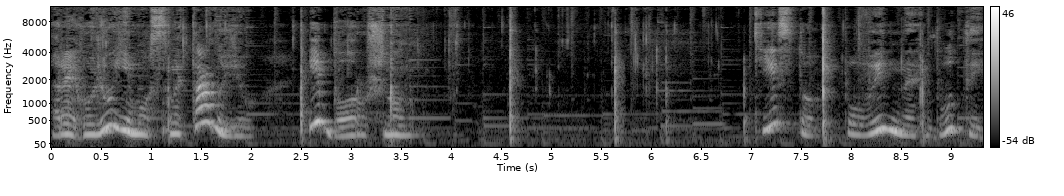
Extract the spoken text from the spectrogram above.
регулюємо сметаною і борошном. Тісто повинне бути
